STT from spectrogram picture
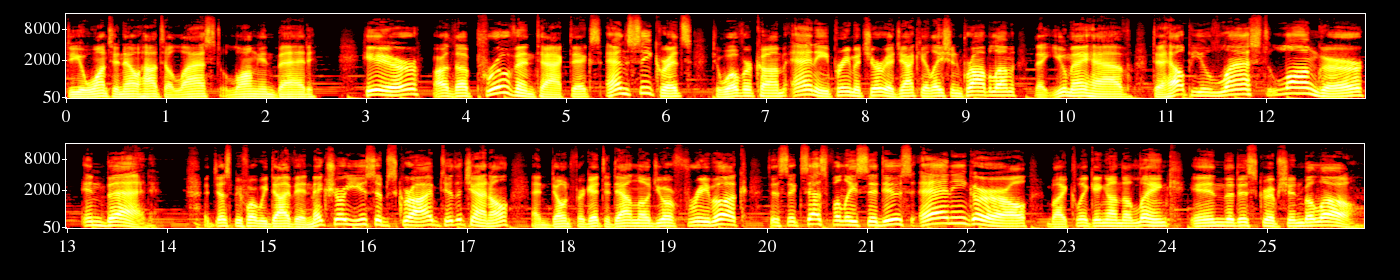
Do you want to know how to last long in bed? Here are the proven tactics and secrets to overcome any premature ejaculation problem that you may have to help you last longer in bed. Just before we dive in, make sure you subscribe to the channel and don't forget to download your free book to successfully seduce any girl by clicking on the link in the description below.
